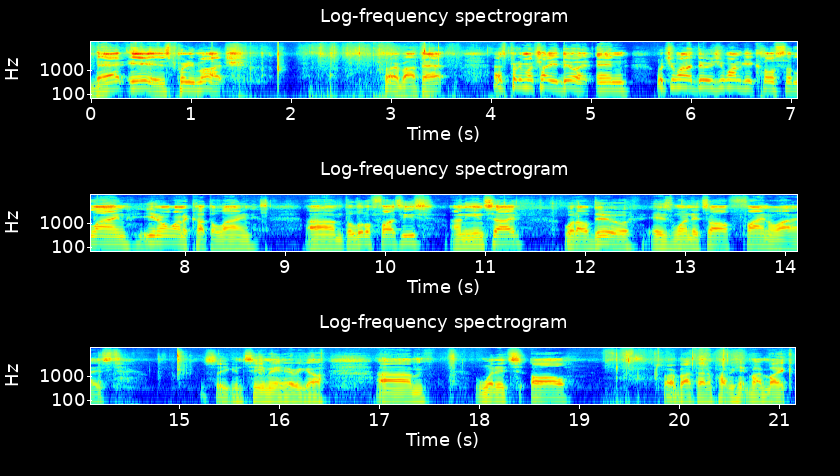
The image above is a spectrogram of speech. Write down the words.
That is pretty much, sorry about that. That's pretty much how you do it. And what you want to do is you want to get close to the line. You don't want to cut the line. Um, the little fuzzies on the inside, what I'll do is when it's all finalized, so you can see me, there we go. Um, when it's all, sorry about that, I'm probably hitting my mic.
